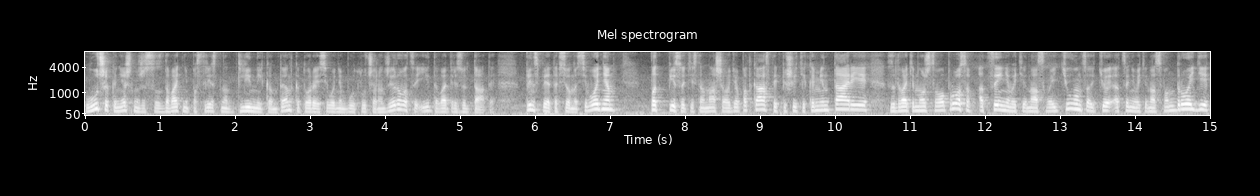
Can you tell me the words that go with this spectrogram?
лучше, конечно же, создавать непосредственно длинный контент, который сегодня будет лучше ранжироваться и давать результаты. В принципе, это все на сегодня. Подписывайтесь на наши аудиоподкасты, пишите комментарии, задавайте множество вопросов, оценивайте нас в iTunes, оценивайте нас в Android.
